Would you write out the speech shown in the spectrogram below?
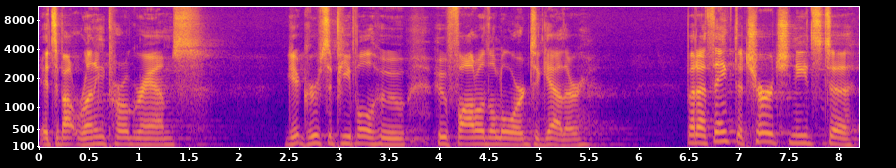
it's about running programs, get groups of people who, who follow the Lord together. But I think the church needs to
